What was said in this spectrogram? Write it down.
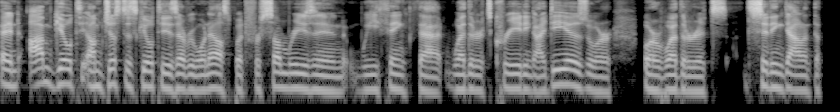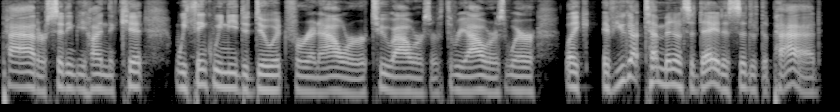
and I'm guilty I'm just as guilty as everyone else, but for some reason we think that whether it's creating ideas or or whether it's sitting down at the pad or sitting behind the kit, we think we need to do it for an hour or 2 hours or 3 hours where like if you got 10 minutes a day to sit at the pad,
